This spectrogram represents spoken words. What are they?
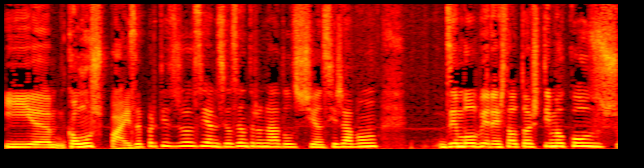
E uh, com os pais, a partir dos 12 anos, eles entram na adolescência e já vão desenvolver esta autoestima com os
